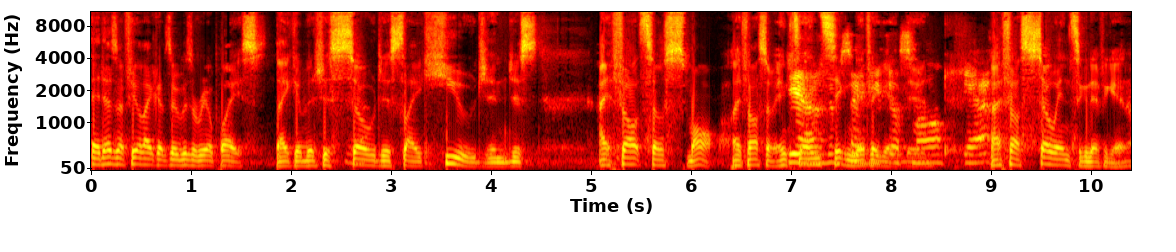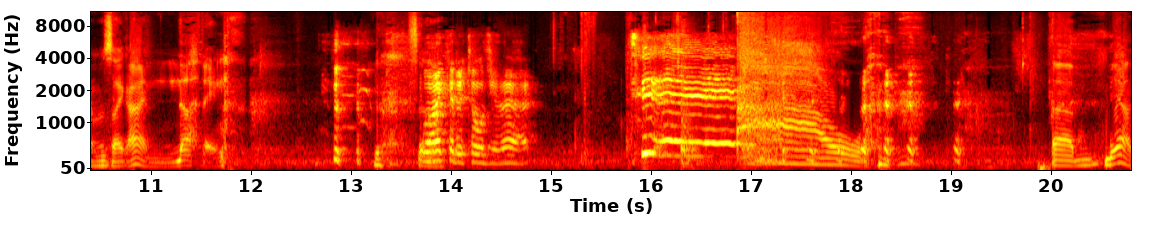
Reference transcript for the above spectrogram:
It doesn't feel like it was a real place. Like it was just so just like huge and just I felt so small. I felt so Yeah. I was gonna say, insignificant. feel dude. small. Yeah. I felt so insignificant. I was like, I'm nothing. so, well, I could have told you that. ow. um, yeah,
